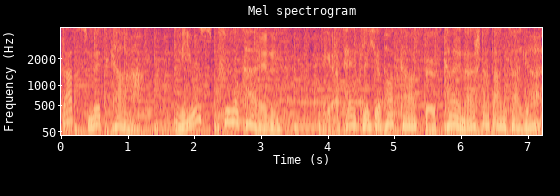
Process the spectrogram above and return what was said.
Stadt mit K. News für Köln. Der tägliche Podcast des Kölner Stadtanzeiger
